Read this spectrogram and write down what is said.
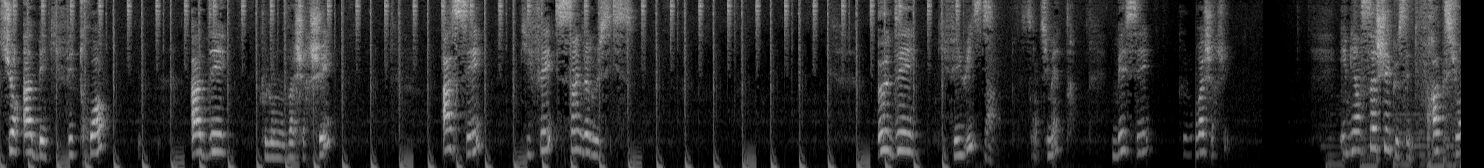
sur AB qui fait 3, AD que l'on va chercher, AC qui fait 5,6. ED qui fait 8 cm, BC l'on va chercher. Eh bien, sachez que cette fraction,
